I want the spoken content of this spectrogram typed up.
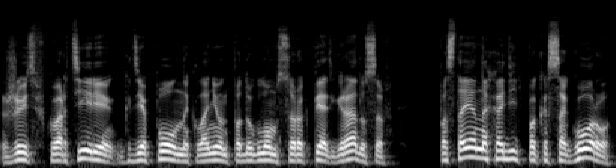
Жить в квартире, где пол наклонен под углом 45 градусов, постоянно ходить по косогору,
